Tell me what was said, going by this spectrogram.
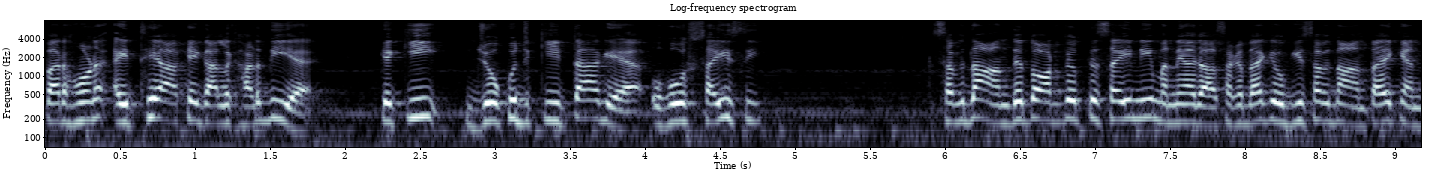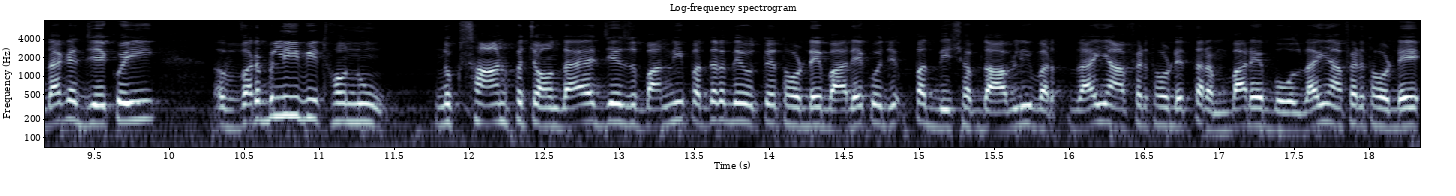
ਪਰ ਹੁਣ ਇੱਥੇ ਆ ਕੇ ਗੱਲ ਖੜਦੀ ਹੈ ਕਿ ਕੀ ਜੋ ਕੁਝ ਕੀਤਾ ਗਿਆ, ਉਹ ਸਹੀ ਸੀ? ਸੰਵਿਧਾਨ ਦੇ ਤੌਰ ਤੇ ਉੱਤੇ ਸਹੀ ਨਹੀਂ ਮੰਨਿਆ ਜਾ ਸਕਦਾ, ਕਿਉਂਕਿ ਸੰਵਿਧਾਨ ਤਾਂ ਇਹ ਕਹਿੰਦਾ ਕਿ ਜੇ ਕੋਈ ਵਰਬਲੀ ਵੀ ਤੁਹਾਨੂੰ ਨੁਕਸਾਨ ਪਹੁੰਚਾਉਂਦਾ ਹੈ, ਜੇ ਜ਼ੁਬਾਨੀ ਪੱਧਰ ਦੇ ਉੱਤੇ ਤੁਹਾਡੇ ਬਾਰੇ ਕੁਝ ਭੱਦੀ ਸ਼ਬਦਾਵਲੀ ਵਰਤਦਾ ਜਾਂ ਫਿਰ ਤੁਹਾਡੇ ਧਰਮ ਬਾਰੇ ਬੋਲਦਾ ਜਾਂ ਫਿਰ ਤੁਹਾਡੇ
